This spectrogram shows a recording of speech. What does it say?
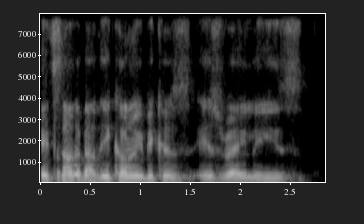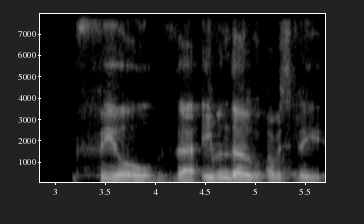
It's not about the economy because Israelis feel that even though obviously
